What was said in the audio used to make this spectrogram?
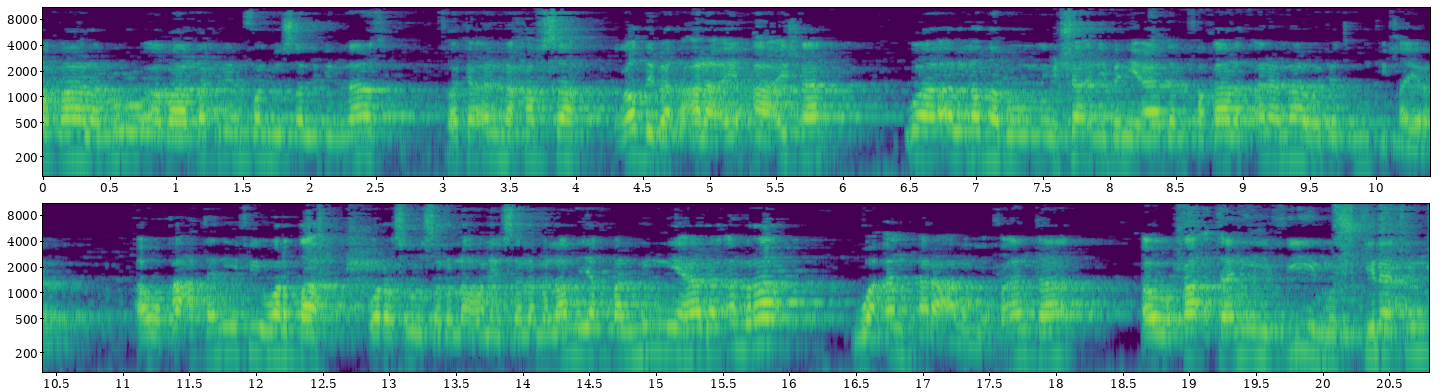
waqaala muruu abaa bakrin falyusalli binnaas fakaana xafsa gadibat calaa caaisha wa algadabu min sha'ni bani aadam faqaalat ana maa wajadtu minki khayran awqactanii fii wardah warasuulu sala allahu alayh wasalam lam yaqbal minii hada alamra wa ankara calaya faanta awqactanii fii mushkilatin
